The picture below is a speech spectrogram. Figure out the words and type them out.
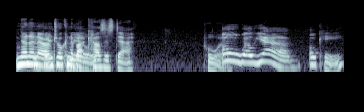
No, no, no. I'm Forget talking about Will. Kaz's death. Poor Will. Oh well, yeah. Okay.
